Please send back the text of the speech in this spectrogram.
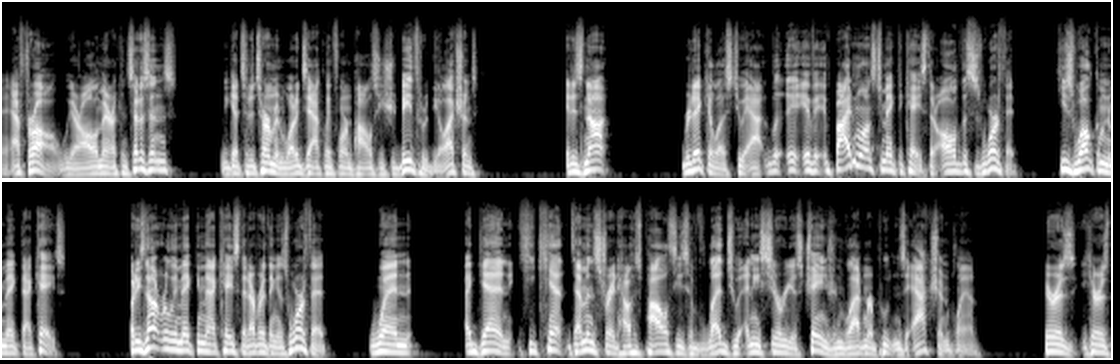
After all, we are all American citizens. We get to determine what exactly foreign policy should be through the elections. It is not ridiculous to add. If, if Biden wants to make the case that all of this is worth it, he's welcome to make that case. But he's not really making that case that everything is worth it when again, he can't demonstrate how his policies have led to any serious change in Vladimir Putin's action plan. Here is, here is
